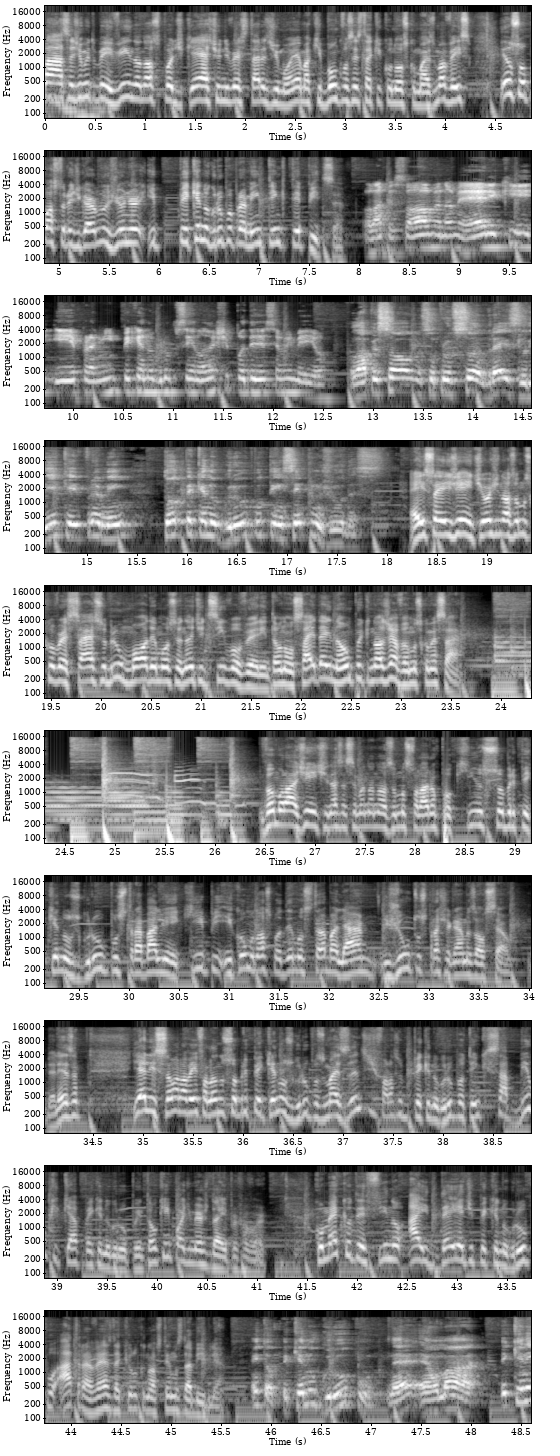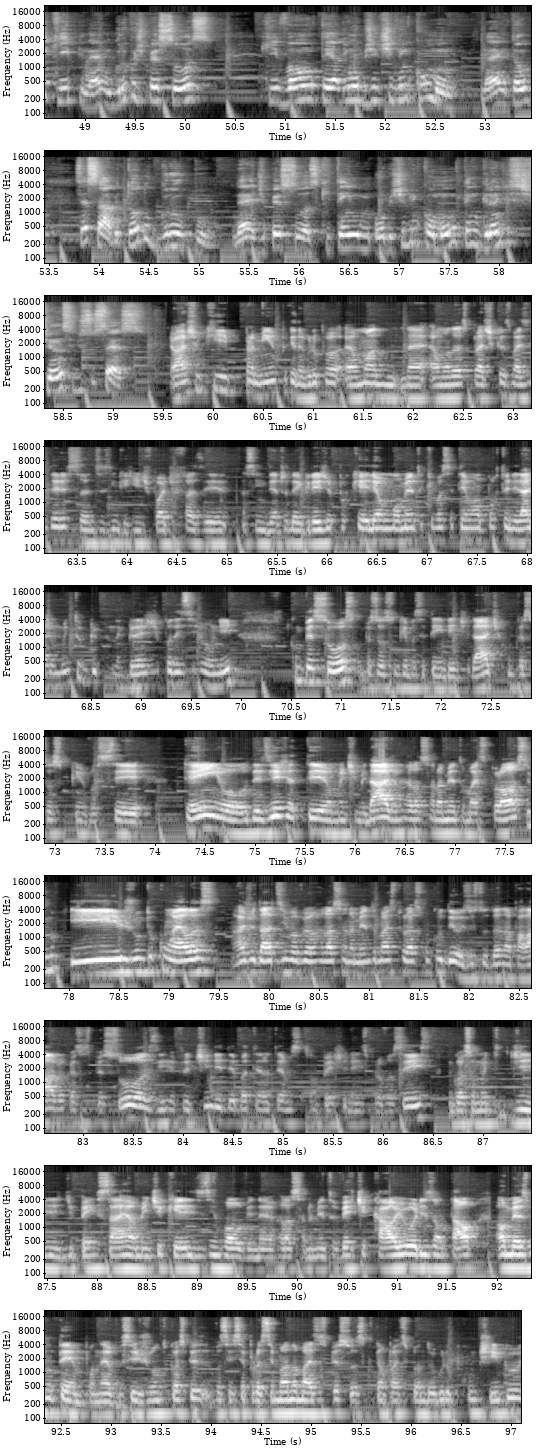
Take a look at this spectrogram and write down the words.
Olá, seja muito bem-vindo ao nosso podcast Universitários de Moema. Que bom que você está aqui conosco mais uma vez. Eu sou o pastor Edgar Lu Júnior e pequeno grupo para mim tem que ter pizza. Olá pessoal, meu nome é Eric e para mim pequeno grupo sem lanche poderia ser um e-mail. Olá pessoal, eu sou o professor André Slick e para mim todo pequeno grupo tem sempre um Judas. É isso aí, gente. Hoje nós vamos conversar sobre um modo emocionante de se envolver. Então não sai daí não, porque nós já vamos começar. Vamos lá, gente. Nessa semana nós vamos falar um pouquinho sobre pequenos grupos, trabalho em equipe e como nós podemos trabalhar juntos para chegarmos ao céu, beleza? E a lição ela vem falando sobre pequenos grupos, mas antes de falar sobre pequeno grupo, eu tenho que saber o que é pequeno grupo. Então, quem pode me ajudar aí, por favor? Como é que eu defino a ideia de pequeno grupo através daquilo que nós temos da Bíblia? Então, pequeno grupo, né, é uma pequena equipe, né, um grupo de pessoas que vão ter ali um objetivo em comum. Né? Então, você sabe, todo grupo né, de pessoas que tem um objetivo em comum tem grandes chances de sucesso. Eu acho que, para mim, o pequeno grupo é uma, né, é uma das práticas mais interessantes assim, que a gente pode fazer assim dentro da igreja, porque ele é um momento que você tem uma oportunidade muito grande de poder se reunir com pessoas, com pessoas com quem você tem identidade, com pessoas com quem você tem ou deseja ter uma intimidade, um relacionamento mais próximo e junto com elas ajudar a desenvolver um relacionamento mais próximo com Deus, estudando a palavra com essas pessoas e refletindo e debatendo temas que são pertinentes para vocês. Eu gosto muito de, de pensar realmente que ele desenvolve, né, o relacionamento vertical e horizontal ao mesmo tempo, né? Você junto com as você se aproximando mais das pessoas que estão participando do grupo contigo,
